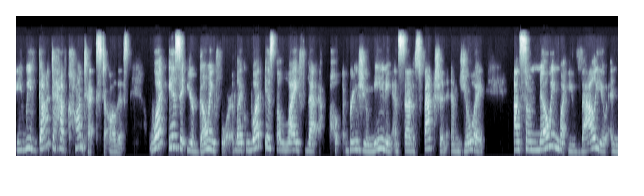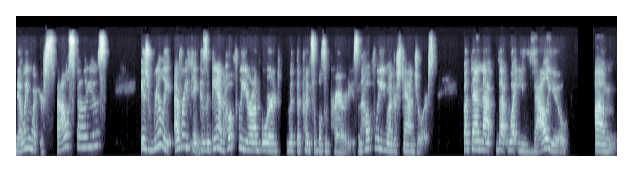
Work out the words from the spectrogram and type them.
We've got to have context to all this. What is it you're going for? Like, what is the life that brings you meaning and satisfaction and joy? And so, knowing what you value and knowing what your spouse values is really everything. Because again, hopefully you're on board with the principles and priorities, and hopefully you understand yours. But then that that what you value um,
